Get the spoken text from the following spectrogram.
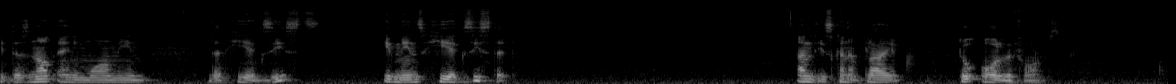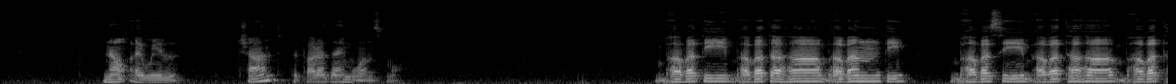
it does not anymore mean that he exists. It means he existed. And this can apply to all the forms. Now I will chant the paradigm once more. Bhavati bhavataha bhavanti भवसि भवथः भवथ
